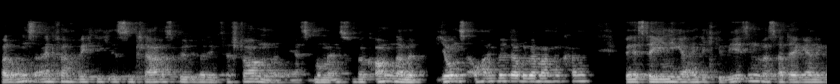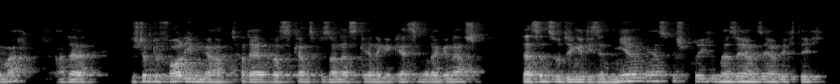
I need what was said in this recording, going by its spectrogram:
weil uns einfach wichtig ist, ein klares Bild über den Verstorbenen im ersten Moment zu bekommen, damit wir uns auch ein Bild darüber machen können. Wer ist derjenige eigentlich gewesen? Was hat er gerne gemacht? Hat er bestimmte Vorlieben gehabt? Hat er etwas ganz besonders gerne gegessen oder genascht? Das sind so Dinge, die sind mir im Erstgespräch immer sehr, sehr wichtig.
